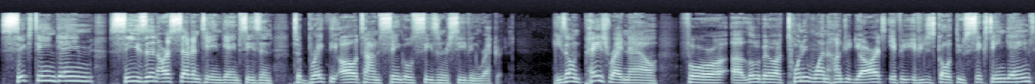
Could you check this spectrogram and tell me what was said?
16 game season or 17 game season, to break the all time single season receiving record. He's on pace right now for a little bit of 2,100 yards if you, if you just go through 16 games,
